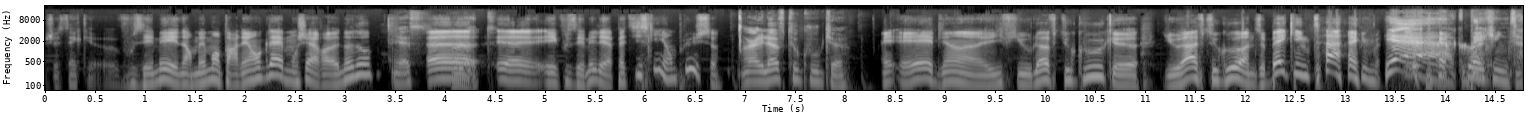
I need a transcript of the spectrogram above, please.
Je sais que vous aimez énormément parler anglais, mon cher euh, Nono. Yes. Euh, et, et que vous aimez la pâtisserie en plus. I love to cook. Et, eh bien, if you love to cook, uh, you have to go on the baking time. Yeah, baking time.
